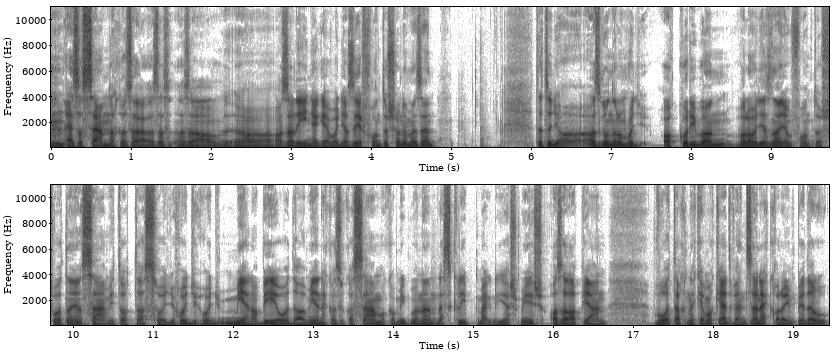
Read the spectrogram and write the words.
ez a számnak az a, az, a, az, a, az a lényege, vagy azért fontos a lemezen. Tehát, hogy azt gondolom, hogy akkoriban valahogy ez nagyon fontos volt, nagyon számított az, hogy, hogy, hogy milyen a B oldal, milyenek azok a számok, amikben nem lesz klip, meg ilyesmi, és az alapján voltak nekem a kedvenc zenekaraim. Például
